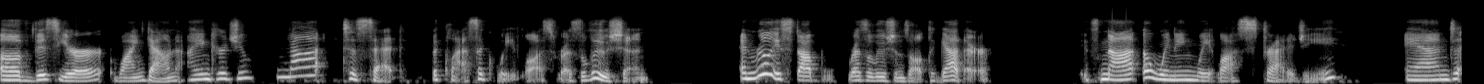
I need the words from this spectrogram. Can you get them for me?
of this year wind down, I encourage you not to set the classic weight loss resolution and really stop resolutions altogether. It's not a winning weight loss strategy. And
